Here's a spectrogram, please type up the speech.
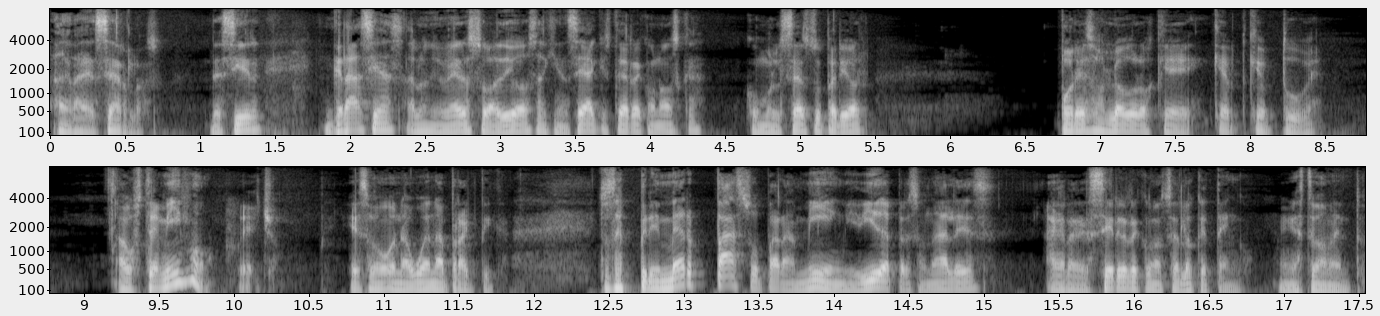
agradecerlos. Decir gracias al universo, a Dios, a quien sea que usted reconozca como el ser superior, por esos logros que, que, obtuve. A usted mismo, de hecho. Eso es una buena práctica. Entonces, primer paso para mí en mi vida personal es agradecer y reconocer lo que tengo en este momento.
